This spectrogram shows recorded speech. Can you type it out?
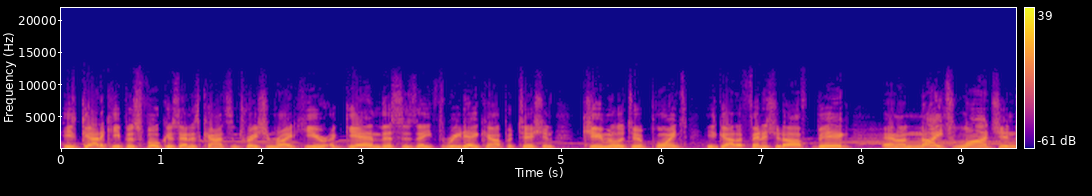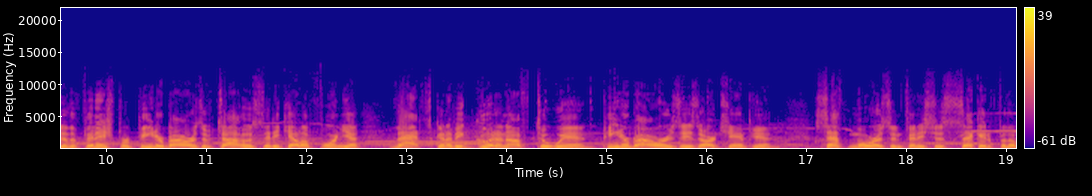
He's got to keep his focus and his concentration right here. Again, this is a three-day competition, cumulative points. He's got to finish it off big, and a nice launch into the finish for Peter Bowers of Tahoe City, California. That's going to be good enough to win. Peter Bowers is our champion. Seth Morrison finishes second for the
